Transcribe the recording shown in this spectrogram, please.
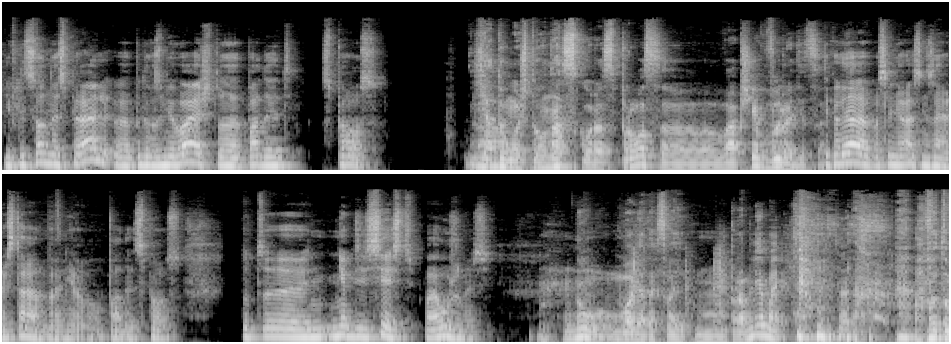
Дефляционная спираль э, подразумевает, что падает спрос. Но... Я думаю, что у нас скоро спрос э, вообще выродится. Ты когда последний раз, не знаю, ресторан бронировал, падает спрос? Тут э, негде сесть, поужинать. Ну, у так свои проблемы. А вот у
